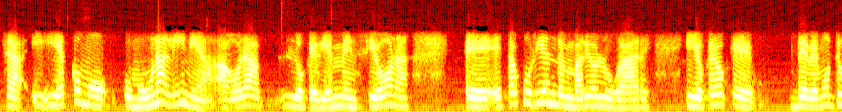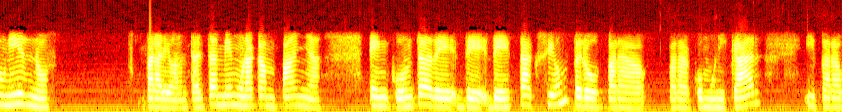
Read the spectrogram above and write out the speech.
O sea, y, y es como, como una línea. Ahora, lo que bien menciona, eh, está ocurriendo en varios lugares y yo creo que debemos de unirnos para levantar también una campaña en contra de, de, esta acción, pero para, para comunicar y para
